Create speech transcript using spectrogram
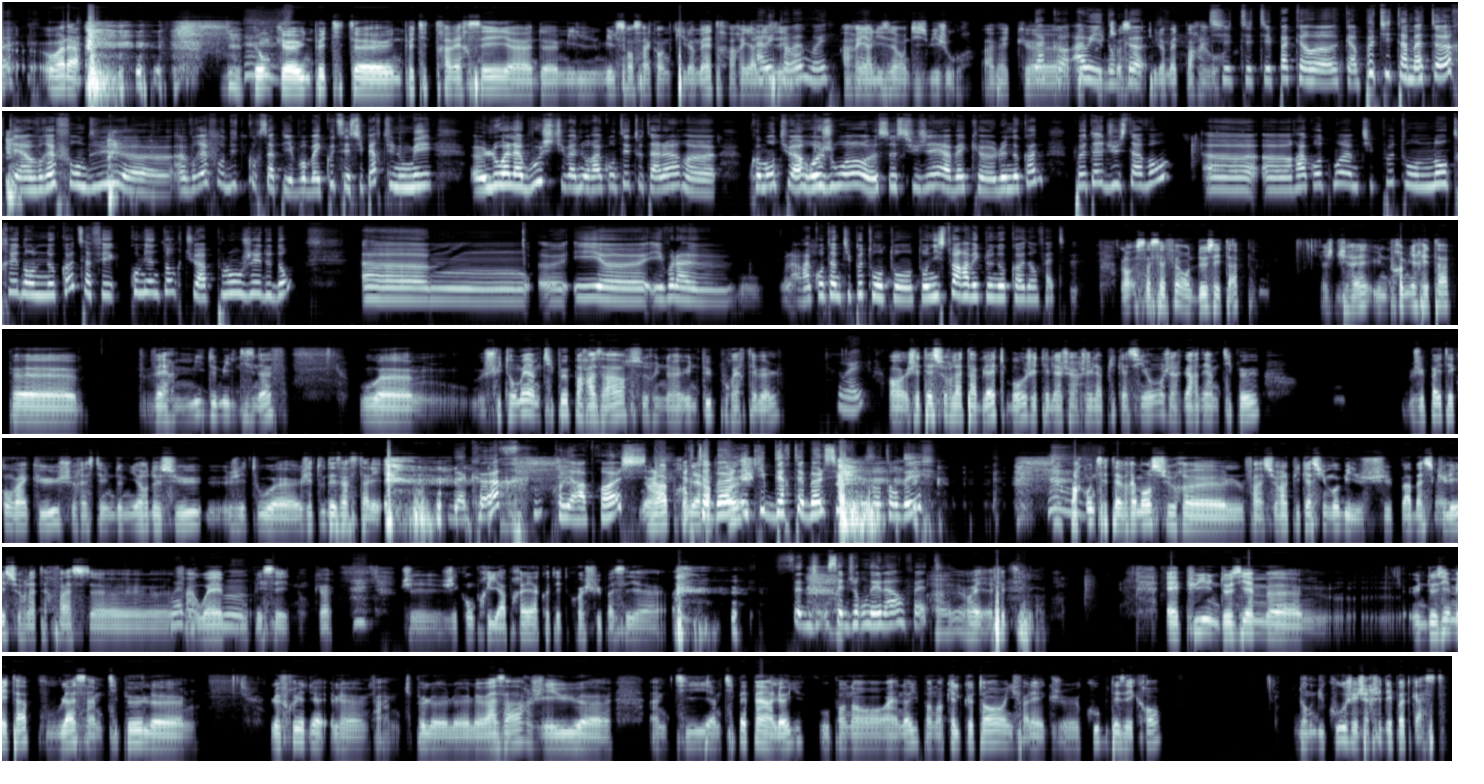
Voilà. Donc euh, une petite euh, une petite traversée euh, de 1000 1150 km à Ah oui, réaliser quand en, même, oui. à réaliser en 18 jours avec euh, D'accord. Ah oui, plus de donc, 60 euh, km par jour. T'es- pas qu'un petit amateur, t'es un vrai fondu, euh, un vrai fondu de course à pied. Bon bah écoute, c'est super, tu nous mets euh, l'eau à la bouche. Tu vas nous raconter tout à l'heure euh, comment tu as rejoint euh, ce sujet avec euh, le no-code. Peut-être juste avant, euh, euh, raconte-moi un petit peu ton entrée dans le no-code. Ça fait combien de temps que tu as plongé dedans? Euh, et, voilà, raconte un petit peu ton, histoire avec le no-code en fait. Alors ça s'est fait en deux étapes, je dirais. Une première étape vers mi-2019 où je suis tombé un petit peu par hasard sur une, une pub pour Airtable. Ouais. Alors, J'étais sur la tablette, bon, j'ai téléchargé l'application, j'ai regardé un petit peu. J'ai pas été convaincu, je suis resté une demi-heure dessus, j'ai tout, euh, j'ai tout désinstallé. D'accord. Première approche. voilà, première Airtable, approche. équipe d'Airtable, si vous nous entendez. Par contre, c'était vraiment sur, euh, enfin, sur application mobile. Je suis pas basculé sur l'interface, euh, Web. enfin, web Hmm. ou PC. Donc, euh, j'ai compris après à côté de quoi je suis passé. Cette, journée-là, en fait. oui, effectivement. Et puis une deuxième, euh, une deuxième étape où là, c'est un petit peu le, le fruit, le, enfin un petit peu le hasard. J'ai eu euh, un petit, un petit pépin à l'œil où pendant un œil, pendant quelques temps, il fallait que je coupe des écrans. Donc du coup, j'ai cherché des podcasts.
